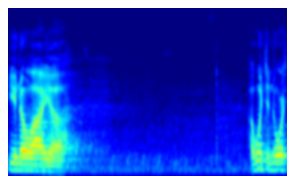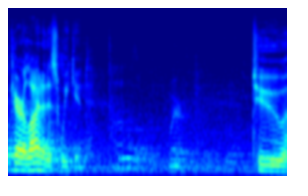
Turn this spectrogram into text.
You know, I uh, I went to North Carolina this weekend. Where? To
